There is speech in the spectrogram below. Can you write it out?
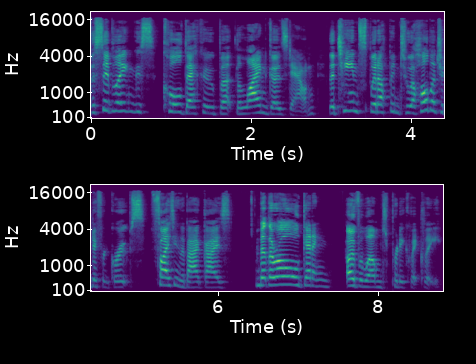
The siblings call Deku, but the line goes down. The teens split up into a whole bunch of different groups, fighting the bad guys, but they're all getting overwhelmed pretty quickly.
